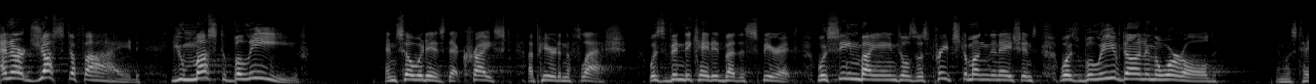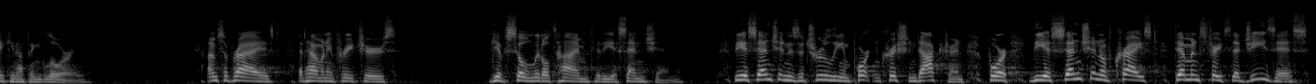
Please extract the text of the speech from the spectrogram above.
and are justified. You must believe. And so it is that Christ appeared in the flesh was vindicated by the Spirit, was seen by angels, was preached among the nations, was believed on in the world, and was taken up in glory. I'm surprised at how many preachers give so little time to the ascension. The ascension is a truly important Christian doctrine, for the ascension of Christ demonstrates that Jesus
